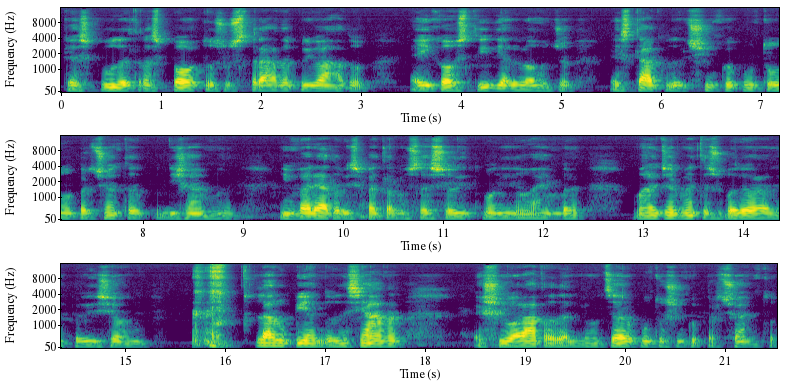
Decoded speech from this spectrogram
che esclude il trasporto su strada privato e i costi di alloggio, è stato del 5.1% a dicembre, invariato rispetto allo stesso ritmo di novembre ma leggermente superiore alle previsioni. La rupia indonesiana è scivolata dello 0.5%,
